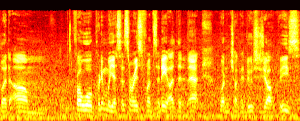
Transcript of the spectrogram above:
but um, for well, pretty much yeah, send some races for today. Other than that, I'm going to chuck the deuces, y'all. Peace.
